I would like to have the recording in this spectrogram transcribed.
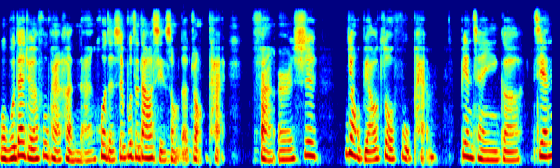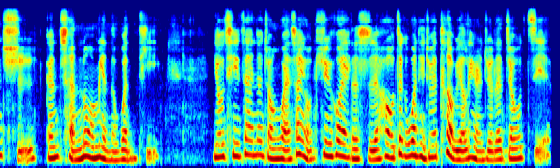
我不再觉得复盘很难，或者是不知道写什么的状态，反而是要不要做复盘，变成一个坚持跟承诺面的问题。尤其在那种晚上有聚会的时候，这个问题就会特别令人觉得纠结。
